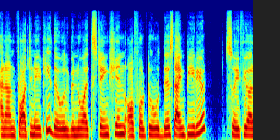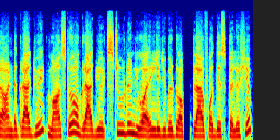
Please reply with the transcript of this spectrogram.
And unfortunately, there will be no extension offered to this time period. So if you are an undergraduate, master or graduate student, you are eligible to apply for this fellowship.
